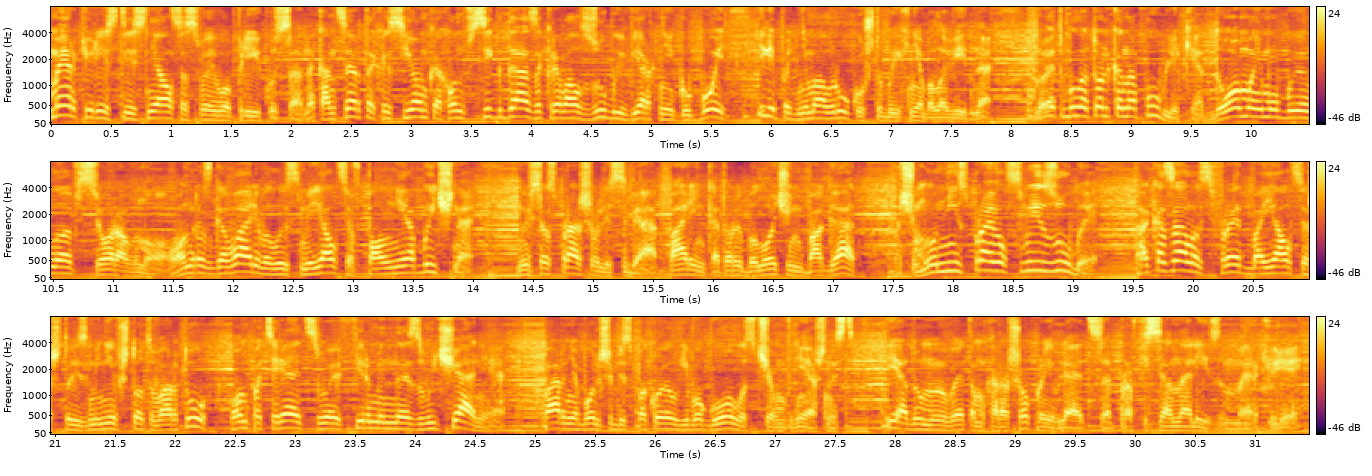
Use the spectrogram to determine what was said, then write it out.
Меркьюри стеснялся своего прикуса. На концертах и съемках он всегда закрывал зубы верхней губой или поднимал руку, чтобы их не было видно. Но это было только на публике. Дома ему было все равно. Он разговаривал и смеялся вполне обычно. Мы все спрашивали себя, парень, который был очень богат, почему он не исправил свои зубы? Оказалось, Фред боялся, что изменив что-то во рту, он потеряет свое фирменное звучание. Парня больше беспокоил его голос, чем внешность. И я думаю, в этом хорошо проявляется профессионализм Меркьюри.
